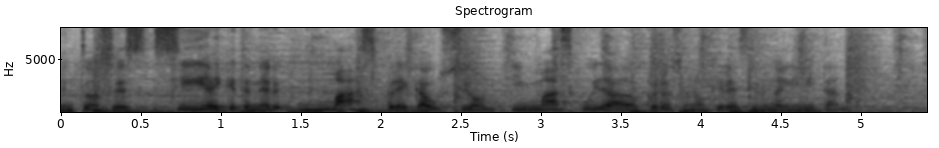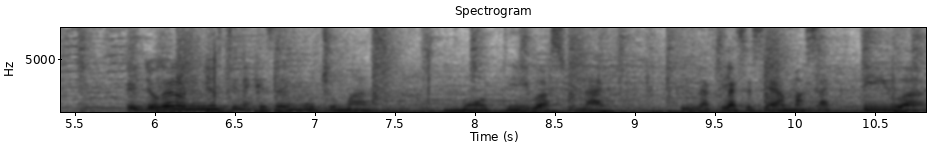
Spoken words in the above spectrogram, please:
Entonces sí hay que tener más precaución y más cuidado, pero eso no quiere decir una limitante. El yoga de los niños tiene que ser mucho más motivacional, que la clase sea más activa,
